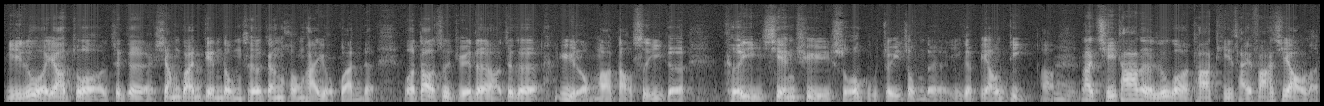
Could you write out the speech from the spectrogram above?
你如果要做这个相关电动车跟红海有关的，我倒是觉得啊，这个玉龙啊，倒是一个可以先去锁股追踪的一个标的啊，那其他的如果它题材发酵了。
